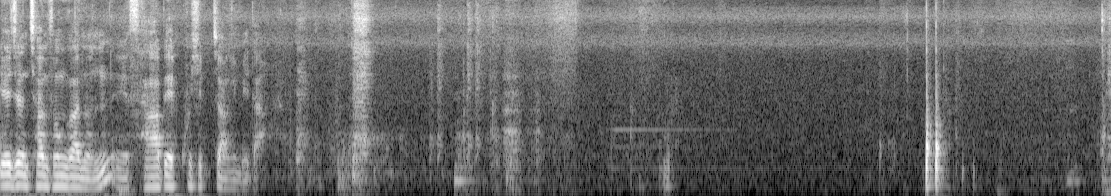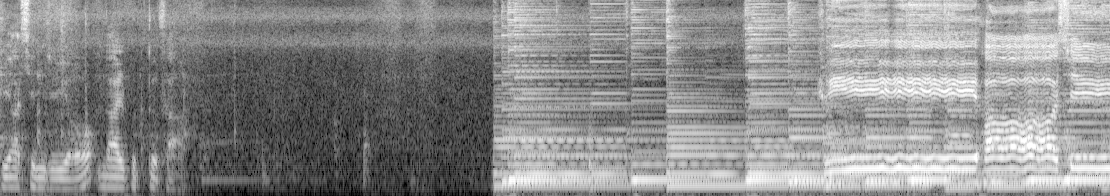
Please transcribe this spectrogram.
예전 찬송가는 490장입니다. 귀하신 주여 날 붙드사. 귀하신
